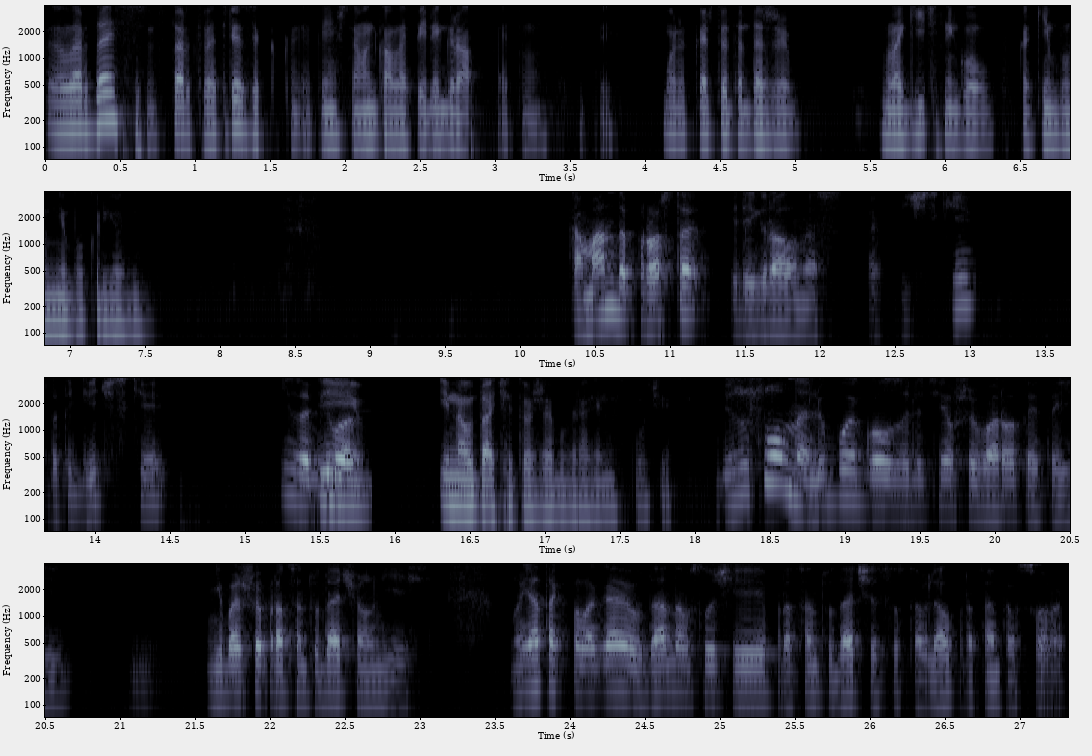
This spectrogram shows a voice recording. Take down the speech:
Лордайс в стартовый отрезок, конечно, Мангала переиграл, поэтому, то есть, можно сказать, что это даже логичный гол, каким бы он ни был курьезным. Команда просто переиграла нас тактически, стратегически и забила. И, и на удаче тоже обыграли нас, получается. Безусловно, любой гол, залетевший в ворота, это и небольшой процент удачи он есть. Но я так полагаю, в данном случае процент удачи составлял процентов 40.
